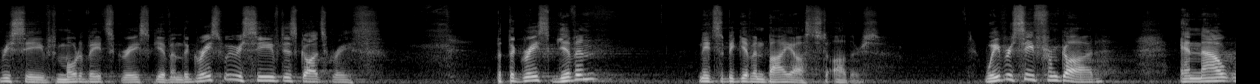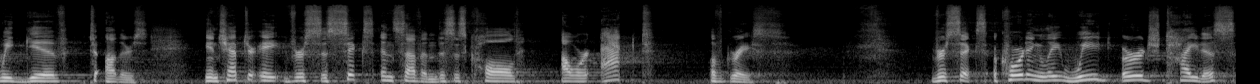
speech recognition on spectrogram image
received motivates grace given. The grace we received is God's grace. But the grace given needs to be given by us to others. We've received from God, and now we give to others. In chapter 8, verses 6 and 7, this is called our act of grace. Verse 6 Accordingly, we urge Titus,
